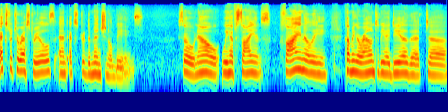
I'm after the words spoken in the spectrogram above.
extraterrestrials and extra dimensional beings. So now we have science finally coming around to the idea that uh,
